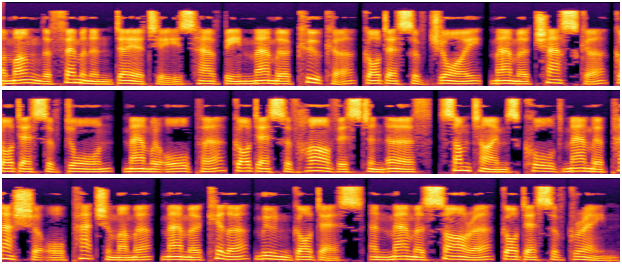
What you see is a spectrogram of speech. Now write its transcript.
Among the feminine deities have been Mama Kuka, goddess of joy, Mama Chaska, goddess of dawn, Mama Alpa, goddess of harvest and earth, sometimes called Mama Pacha or Pachamama, Mama Killa, moon goddess, and Mama Sara, goddess of grain.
